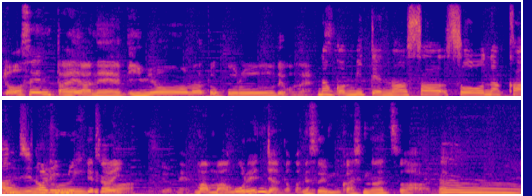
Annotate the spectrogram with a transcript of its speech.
両戦隊はね微妙なところでございます。なんか見てなさそうな感じの雰囲気は。ですよね。まあまあゴレンジャーとかねそういう昔のやつは、うん。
